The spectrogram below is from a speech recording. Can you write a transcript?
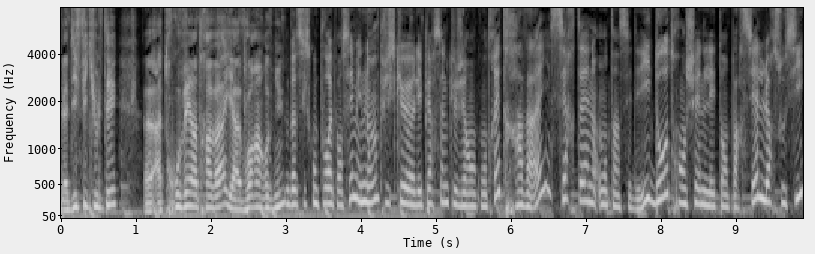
la difficulté euh, à trouver un travail, à avoir un revenu? Bah, c'est ce qu'on pourrait penser, mais non, puisque les personnes que j'ai rencontrées travaillent. Certaines ont un CDI, d'autres enchaînent les temps partiels. Leur souci,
